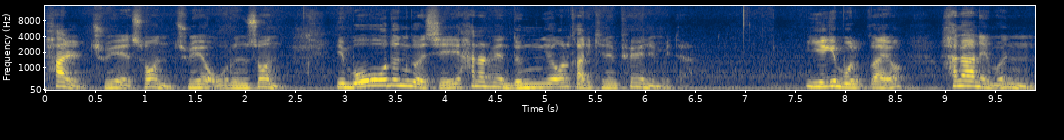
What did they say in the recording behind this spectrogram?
팔, 주의 손, 주의 오른손 이 모든 것이 하나님의 능력을 가리키는 표현입니다. 이 얘기 뭘까요? 하나님은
